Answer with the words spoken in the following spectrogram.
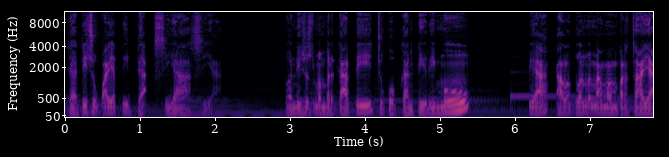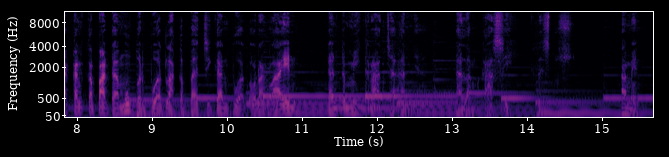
Jadi supaya tidak sia-sia. Tuhan Yesus memberkati, cukupkan dirimu. Ya, kalau Tuhan memang mempercayakan kepadamu, berbuatlah kebajikan buat orang lain dan demi kerajaannya dalam kasih Kristus. Amin.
